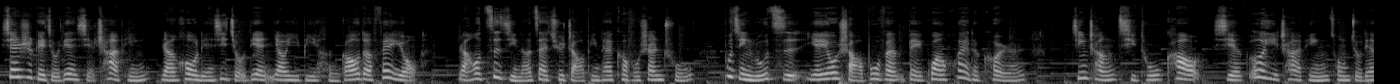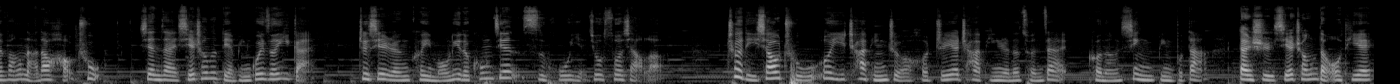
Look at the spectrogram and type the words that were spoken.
先是给酒店写差评，然后联系酒店要一笔很高的费用。然后自己呢再去找平台客服删除。不仅如此，也有少部分被惯坏的客人，经常企图靠写恶意差评从酒店方拿到好处。现在携程的点评规则一改，这些人可以牟利的空间似乎也就缩小了。彻底消除恶意差评者和职业差评人的存在可能性并不大，但是携程等 OTA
